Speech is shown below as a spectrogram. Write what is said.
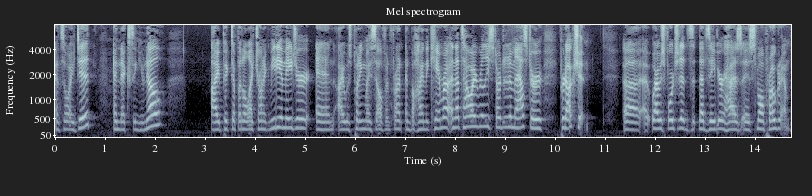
And so I did, and next thing you know, I picked up an electronic media major and I was putting myself in front and behind the camera. And that's how I really started to master production. Uh, I was fortunate that Xavier has a small program.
